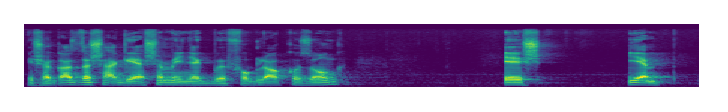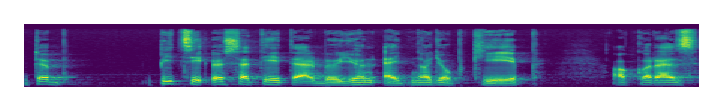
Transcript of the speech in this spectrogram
és a gazdasági eseményekből foglalkozunk, és ilyen több pici összetételből jön egy nagyobb kép, akkor ez,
